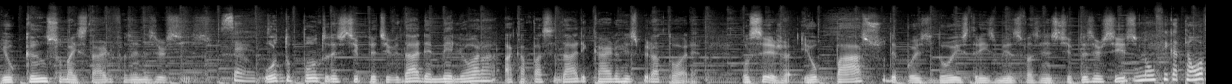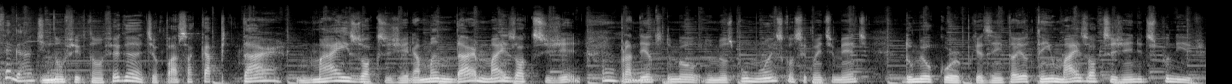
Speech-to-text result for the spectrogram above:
eu canso mais tarde fazendo exercício. Certo. Outro ponto desse tipo de atividade é melhora a capacidade cardiorrespiratória. Ou seja, eu passo, depois de dois, três meses fazendo esse tipo de exercício. Não fica tão ofegante. Não né? fica tão ofegante. Eu passo a captar mais oxigênio, a mandar mais oxigênio uhum. para dentro do meu, dos meus pulmões, consequentemente, do meu corpo. Quer dizer, então eu tenho mais oxigênio disponível.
